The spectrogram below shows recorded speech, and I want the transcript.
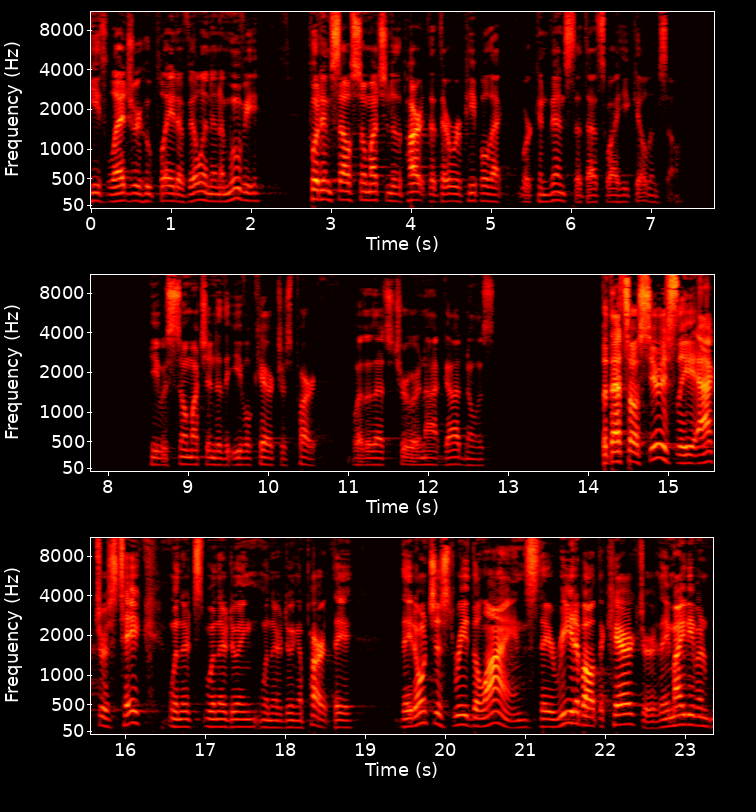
Heath Ledger, who played a villain in a movie, put himself so much into the part that there were people that were convinced that that's why he killed himself. He was so much into the evil character's part. Whether that's true or not, God knows. But that's how seriously actors take when they're, when they're, doing, when they're doing a part. They, they don't just read the lines, they read about the character. They might even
